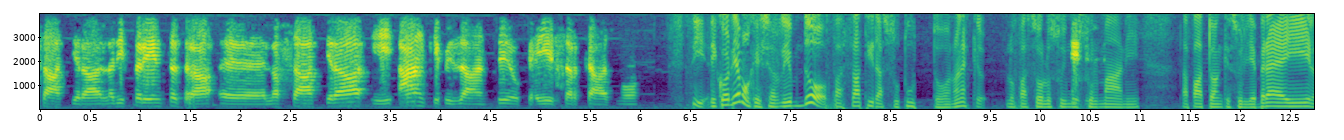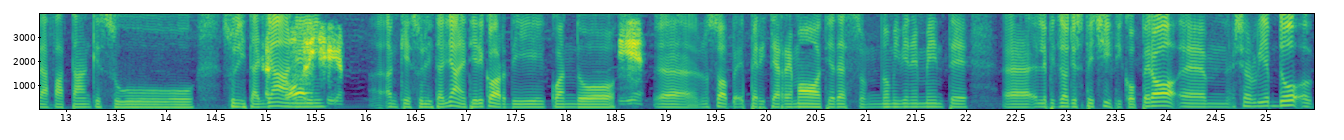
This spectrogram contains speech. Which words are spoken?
satira, la differenza tra eh, la satira e anche pesante, ok, e il sarcasmo. Sì, ricordiamo che Charlie Hebdo fa satira su tutto, non è che lo fa solo sui sì, musulmani, sì. l'ha fatto anche sugli ebrei, l'ha fatta anche su, sugli italiani. Cattolici anche sugli italiani, ti ricordi quando, sì. eh, non so, per i terremoti, adesso non mi viene in mente eh, l'episodio specifico, però ehm, Charlie Hebdo eh,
